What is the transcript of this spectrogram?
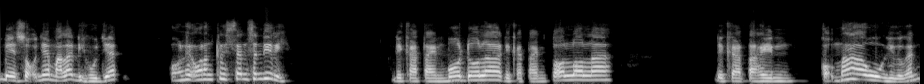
besoknya malah dihujat oleh orang Kristen sendiri. Dikatain bodoh lah, dikatain tolol lah, dikatain kok mau gitu kan.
